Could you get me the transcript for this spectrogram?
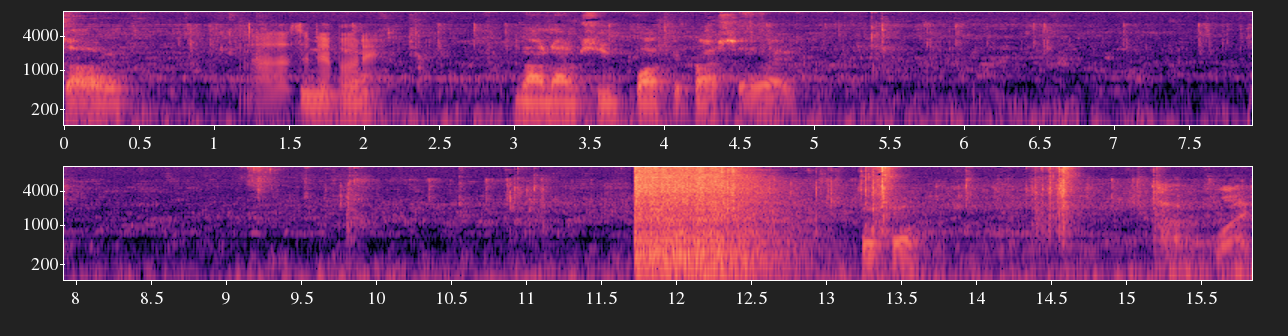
You saw her. No, that's a dead body. No, no, she walked across to the right. For sure. Oh, what?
